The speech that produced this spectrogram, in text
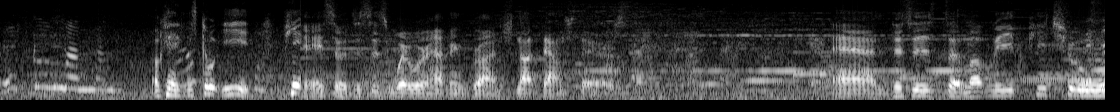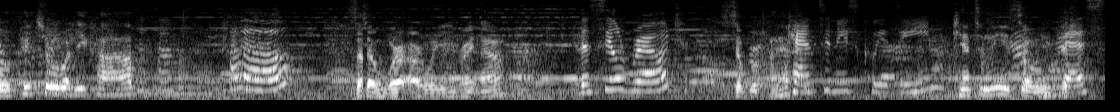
Let's go mom mom Okay, let's go eat. Okay, so this is where we're having brunch, not downstairs. And this is the lovely Pichu. Pichu, what do you have? Uh-huh. Hello. So where are we right now? The Silk Road, So we're, I have Cantonese cuisine, Cantonese, so best,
